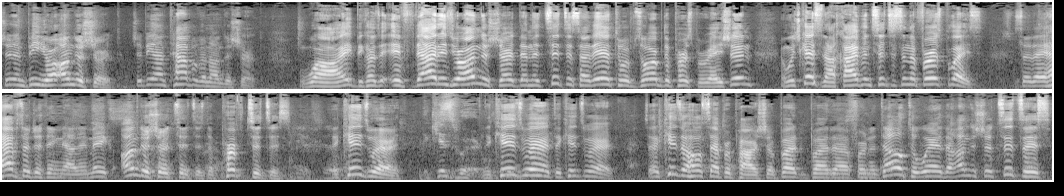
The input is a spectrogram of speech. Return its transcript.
shouldn't be your undershirt. It should be on top of an undershirt. Why? Because if that is your undershirt, then the tzitzis are there to absorb the perspiration, in which case, not chayv and tzitzis in the first place. So they have such a thing now. They make undershirt tzitzis, the perf tzitzis. The kids wear it. The kids wear it. The kids wear it. The kids wear it. So the kids are a whole separate parsha, but but uh, for an adult to wear the undershirt tzitzis,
